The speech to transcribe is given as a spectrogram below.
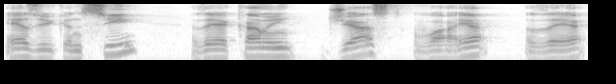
as you can see, they are coming just via their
